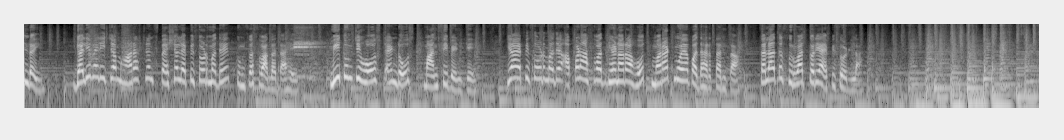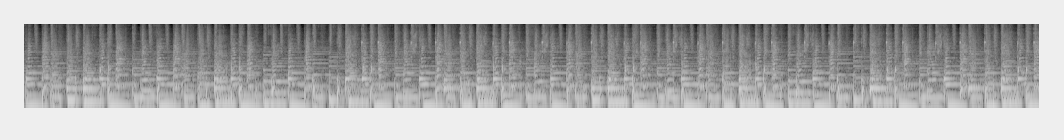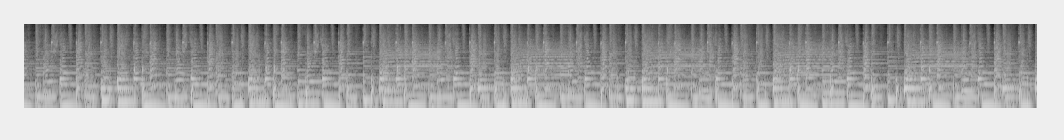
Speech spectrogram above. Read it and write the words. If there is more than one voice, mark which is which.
Speaker 1: मंडई गलीबलीच्या Maharashtrian special एपिसोडमध्ये तुमचं स्वागत आहे. मी तुमची होस्ट अँड डोस्ट मानसी बेंडके. या एपिसोडमध्ये आपण आस्वाद घेणार आहोत मराठमोळ्या पदार्थांचा. चला तर सुरुवात करूया एपिसोडला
